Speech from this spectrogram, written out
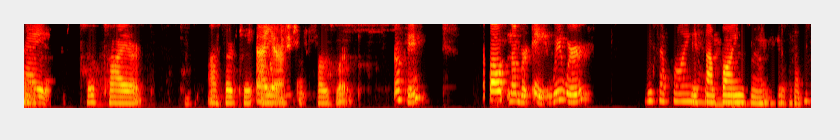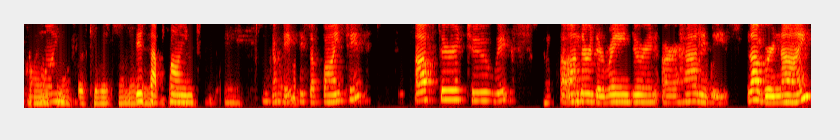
Tired. So tired. After three Tired. hours of work. okay. About number eight, we were Disappointed. Disappointment. Disappointment after two weeks on the Disappoint. Okay, disappointed after two weeks uh, under the rain during our holidays. Number nine,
